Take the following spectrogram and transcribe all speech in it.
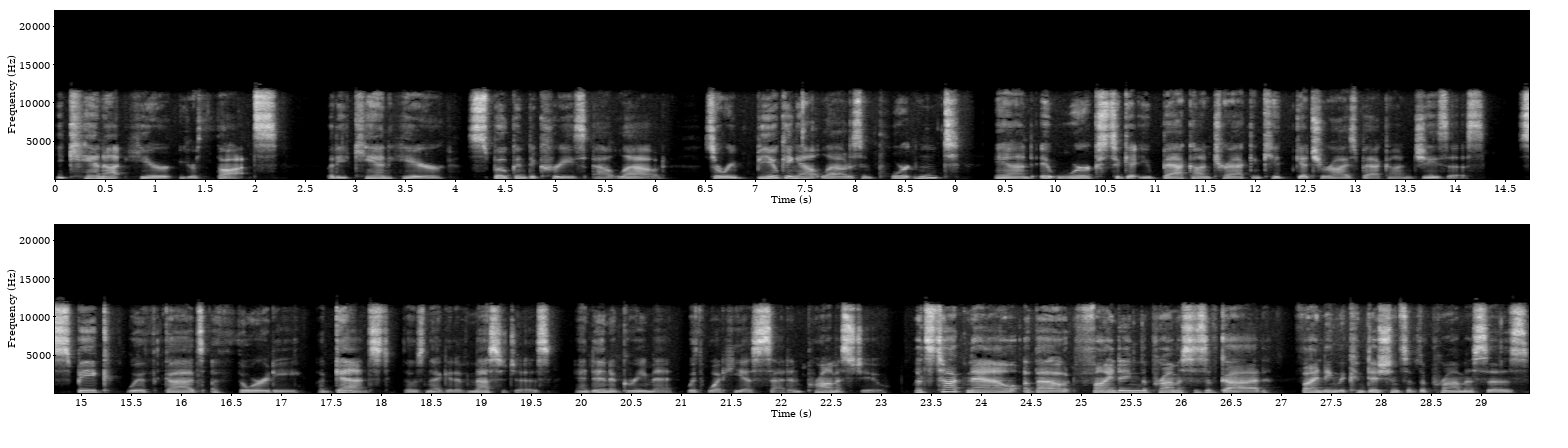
He cannot hear your thoughts, but he can hear spoken decrees out loud. So, rebuking out loud is important and it works to get you back on track and get your eyes back on Jesus. Speak with God's authority against those negative messages and in agreement with what He has said and promised you. Let's talk now about finding the promises of God, finding the conditions of the promises,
